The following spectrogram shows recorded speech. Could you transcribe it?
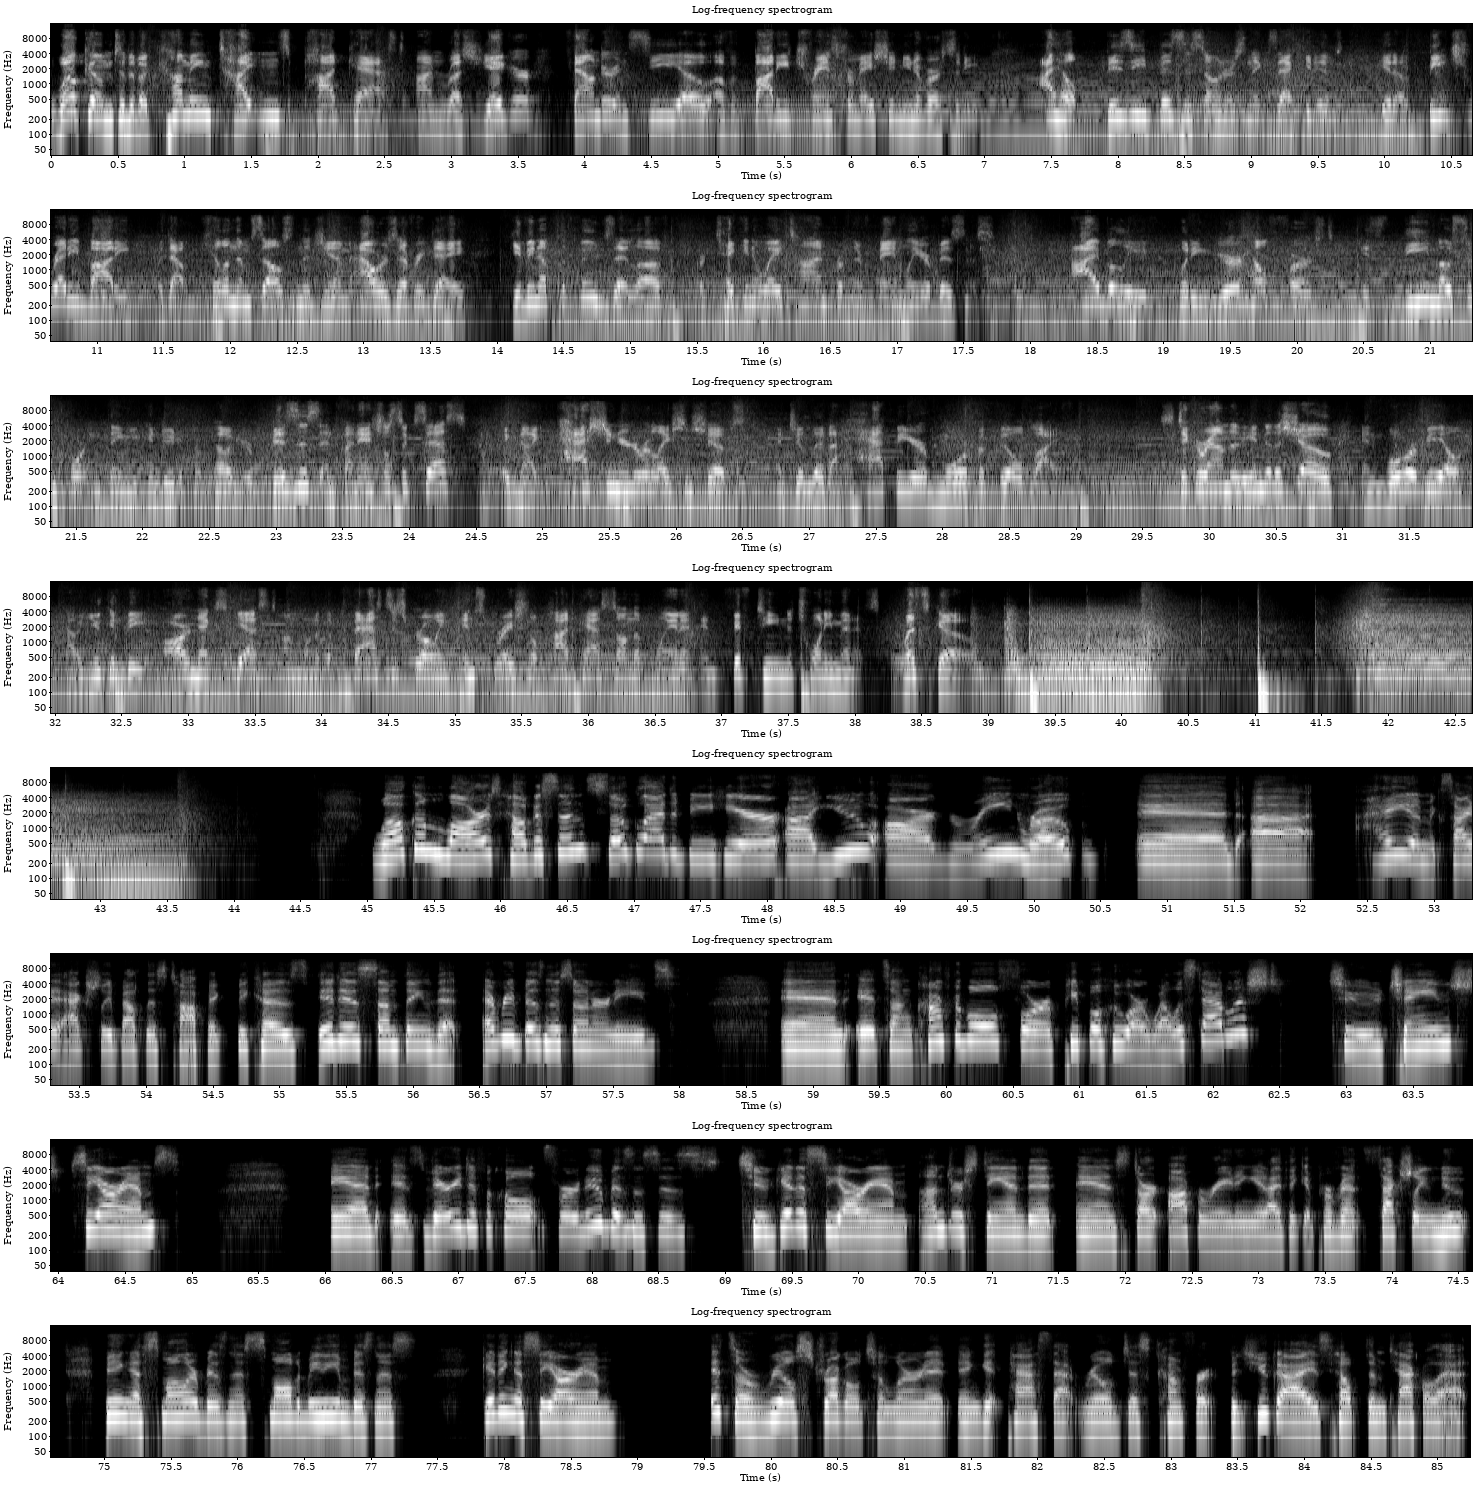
Welcome to the Becoming Titans podcast. I'm Russ Yeager, founder and CEO of Body Transformation University. I help busy business owners and executives get a beach ready body without killing themselves in the gym hours every day, giving up the foods they love, or taking away time from their family or business. I believe putting your health first is the most important thing you can do to propel your business and financial success, ignite passion in your relationships, and to live a happier, more fulfilled life. Stick around to the end of the show, and we'll reveal how you can be our next guest on one of the fastest growing inspirational podcasts on the planet in 15 to 20 minutes. Let's go. Welcome, Lars Helgeson. So glad to be here. Uh, you are GreenRope, and uh, I am excited actually about this topic because it is something that every business owner needs. And it's uncomfortable for people who are well established to change CRMs. And it's very difficult for new businesses to get a CRM, understand it, and start operating it. I think it prevents actually new being a smaller business, small to medium business, getting a CRM. It's a real struggle to learn it and get past that real discomfort. But you guys help them tackle that.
